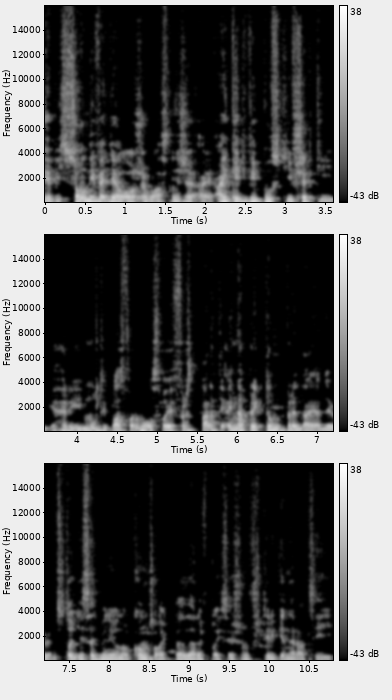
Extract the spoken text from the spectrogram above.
keby Sony vedelo, že vlastne, že aj, aj keď vypustí všetky hry multiplatformovo svoje first party, aj napriek tomu predá, ja neviem, 110 miliónov konzol, ak predá v PlayStation v 4 generácií,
